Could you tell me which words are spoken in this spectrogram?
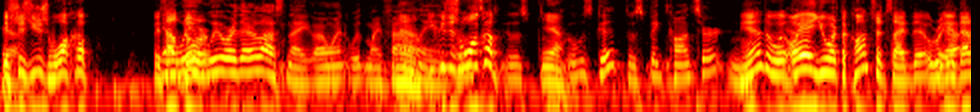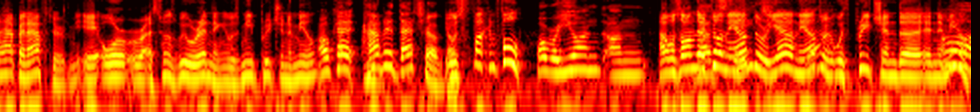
It's Yeah. just you just walk up. It's yeah, we, outdoor. we were there last night. I went with my family. You could just walk was- up. It was Yeah. it was good. It was a big concert. and- yeah, the, oh yeah, you were at the concert side. The- Yeah. That happened after, eh, or, or as soon as we were ending, it was me preaching a meal. Okay, how did that show go? It was fucking full. Oh, were you on on? I was on there too on the stage? outdoor. Yeah, on the Yeah. outdoor with preach and uh, and Oh,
